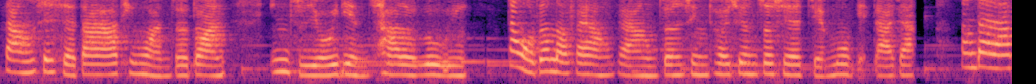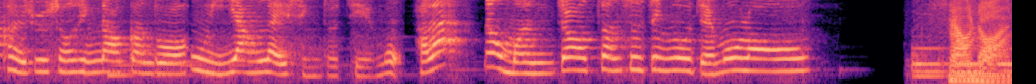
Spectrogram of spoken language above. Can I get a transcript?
非常谢谢大家听完这段音质有一点差的录音。但我真的非常非常真心推荐这些节目给大家，让大家可以去收听到更多不一样类型的节目。好啦，那我们就正式进入节目喽。小暖，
